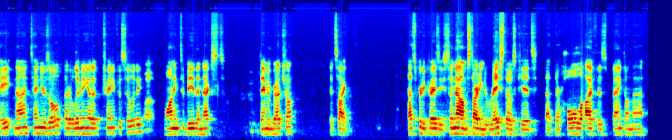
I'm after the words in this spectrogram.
eight, nine, 10 years old that are living at a training facility, Wow. Wanting to be the next Damon Bradshaw. It's like, that's pretty crazy. So now I'm starting to race those kids that their whole life is banked on that.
